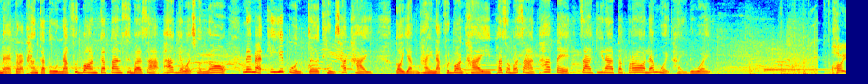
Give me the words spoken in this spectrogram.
แม้กระทั่งการ์ตูนนักฟุตบอลกัปตันซึบาสะภาคเยาวชนโลก ในแมตช์ที่ญี่ปุ่นเจอทีมชาติไทย ก็ยังให้นักฟุตบอลไทย ผสมผสานท่าเตะจากกีฬาตะกร้อและมวยไทยด้วยเฮ้ย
